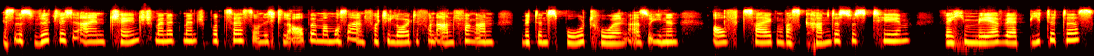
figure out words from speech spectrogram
Es ist wirklich ein Change-Management-Prozess und ich glaube, man muss einfach die Leute von Anfang an mit ins Boot holen. Also ihnen aufzeigen, was kann das System, welchen Mehrwert bietet es,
